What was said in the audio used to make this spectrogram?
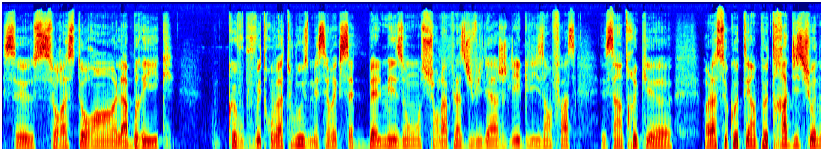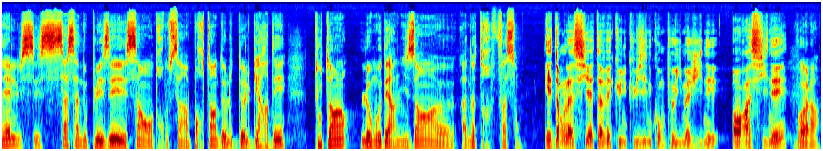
ce, ce restaurant, la brique que vous pouvez trouver à Toulouse, mais c'est vrai que cette belle maison sur la place du village, l'église en face, et c'est un truc, euh, voilà, ce côté un peu traditionnel, c'est ça, ça nous plaisait, et ça, on trouve ça important de, le garder tout en le modernisant euh, à notre façon et dans l'assiette avec une cuisine qu'on peut imaginer enracinée, voilà.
